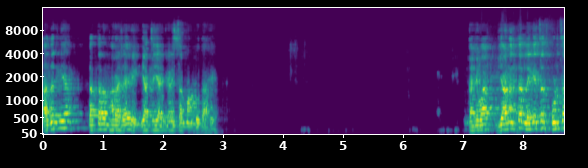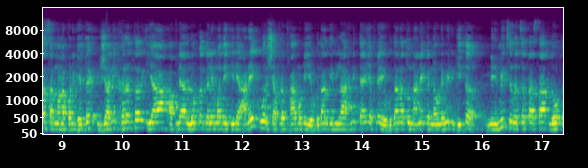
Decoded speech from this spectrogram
आदरणीय दत्ताराम महाराज आहे यांचा या ठिकाणी सन्मान होत आहे. धन्यवाद. यानंतर लगेचच पुढचा सन्मान आपण घेतोय. ज्यांनी खरं तर या आपल्या लोककलेमध्ये गेले अनेक वर्ष आपलं फार मोठे योगदान दिलेलं आहे आणि त्यांनी आपल्या योगदानातून अनेक नवनवीन गीतं नेहमीच रचत असतात. लोक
